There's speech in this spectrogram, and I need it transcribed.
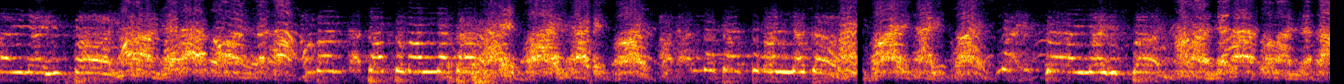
নাহিদ ভাই নাহিদ ভাই আমার নেতা তোমার নেতা আমার নেতা তোমার নেতা ভাই ভাই ভাই আমার নেতা তোমার নেতা ভাই ভাই ভাই নাহিদ ভাই নাহিদ ভাই আমার নেতা তোমার নেতা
